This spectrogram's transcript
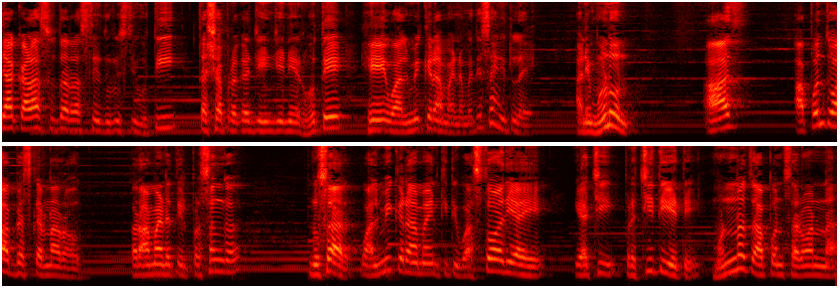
त्या काळात सुद्धा रस्ते दुरुस्ती होती तशा प्रकारचे इंजिनियर होते हे वाल्मिकी रामायणामध्ये सांगितलं आहे आणि म्हणून आज आपण जो अभ्यास करणार आहोत रामायणातील प्रसंगनुसार वाल्मिकी रामायण किती वास्तववादी आहे याची प्रचिती येते. म्हणूनच आपण सर्वांना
